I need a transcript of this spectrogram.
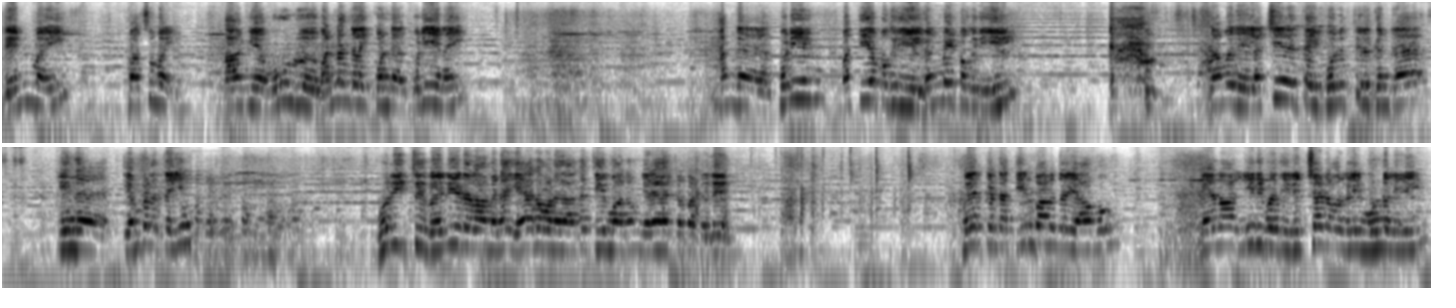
வெண்மை பசுமை ஆகிய மூன்று வண்ணங்களை கொண்ட கொடியினை அந்த கொடியின் மத்திய பகுதியில் வெண்மை பகுதியில் நமது லட்சியத்தை பொறுத்திருக்கின்ற இந்த எம்பளத்தையும் குறித்து வெளியிடலாம் என ஏகமனதாக தீர்மானம் நிறைவேற்றப்பட்டது. மேற்கண்ட தீர்மானங்கள் யாவும்? மேனால் நீதிபதி ரிச்சர்ட் அவர்களின் முன்னிலையில்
